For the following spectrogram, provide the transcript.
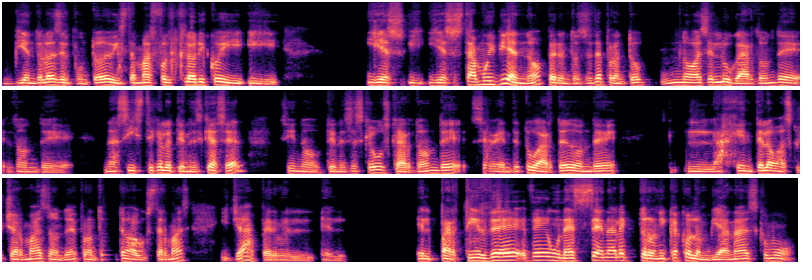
viéndolo desde el punto de vista más folclórico y y, es, y, eso está muy bien, ¿no? Pero entonces de pronto no es el lugar donde, donde naciste que lo tienes que hacer, sino tienes es que buscar dónde se vende tu arte, dónde la gente lo va a escuchar más, dónde de pronto te va a gustar más y ya, pero el, el, el partir de, de, una escena electrónica colombiana es como,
